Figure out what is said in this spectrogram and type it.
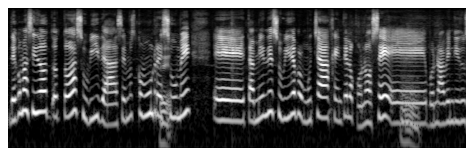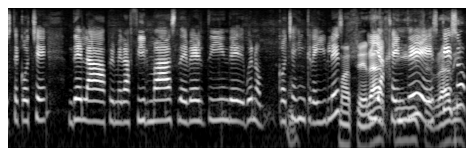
de cómo ha sido toda su vida. Hacemos como un resumen eh, también de su vida, porque mucha gente lo conoce. Eh, mm. Bueno, ha vendido este coche de las primeras firmas de Bertin, de, bueno, coches mm. increíbles. y a gente, es que eso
